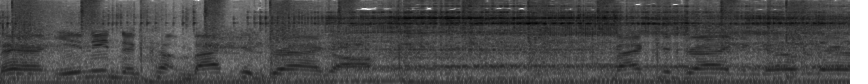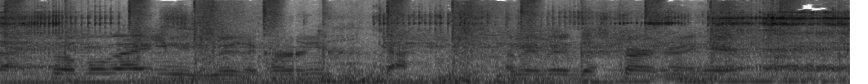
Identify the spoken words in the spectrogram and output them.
Barrett, you need to cut back your drag off. Back to drag and go over there that swivel bait. You need to move the curtain. Okay. Let me move this curtain right here.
